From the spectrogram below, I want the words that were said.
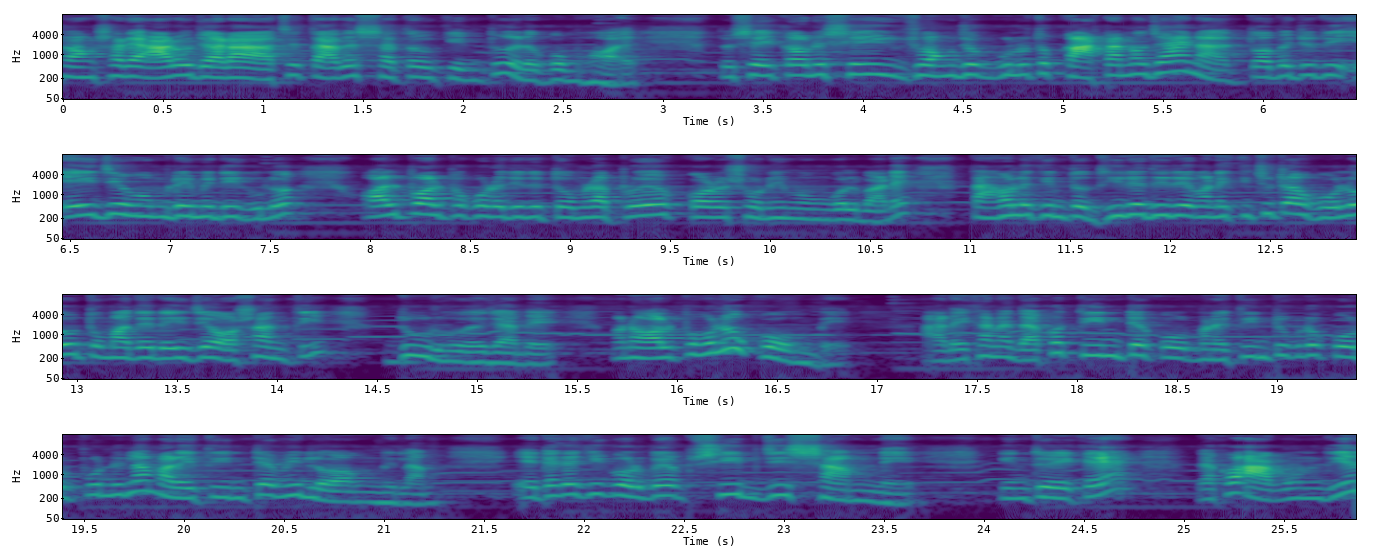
সংসারে আরও যারা আছে, তাদের সাথেও কিন্তু এরকম হয়। তো সেই কারণে সেই সংযোগগুলো তো কাটানো যায় না। তবে যদি এই যে হোম রেমেডিগুলো অল্প অল্প করে যদি তোমরা প্রয়োগ করো শনি, মঙ্গলবারে, তাহলে কিন্তু ধীরে ধীরে মানে কিছুটা হলেও তোমাদের এই যে অশান্তি দূর হয়ে যাবে। মানে অল্প হলেও কমবে। আর এখানে দেখো তিনটে মানে তিন টুকরো কর্পূর নিলাম আর এই তিনটে আমি লং নিলাম। এটাকে কি করবে শিবজির সামনে, কিন্তু একে দেখো আগুন দিয়ে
